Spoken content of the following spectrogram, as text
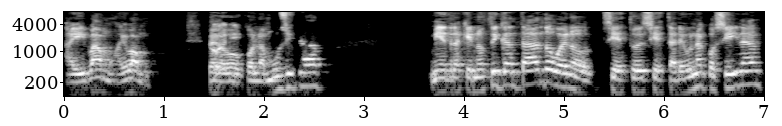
ahí vamos, ahí vamos. Pero con la música, mientras que no estoy cantando, bueno, si, estoy, si estaré en una cocina,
